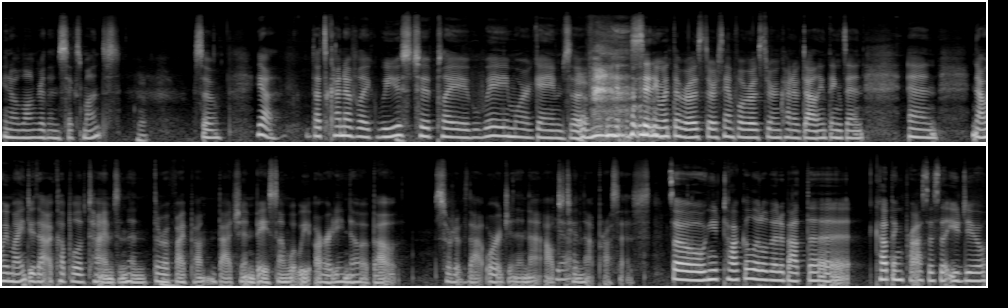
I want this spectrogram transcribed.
you know, longer than six months. Yeah. So, yeah, that's kind of like we hmm. used to play way more games of sitting with the roaster, sample roaster, and kind of dialing things in. And now we might do that a couple of times and then throw a hmm. five pound batch in based on what we already know about sort of that origin and that altitude Yeah. and that process. So, can you talk a little bit about the cupping process that you do?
